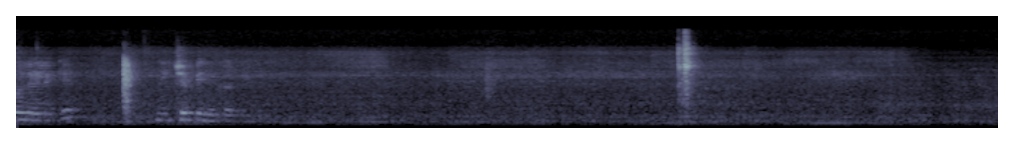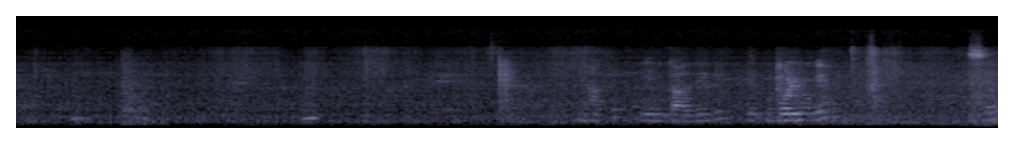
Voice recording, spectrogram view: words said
को ले लेके नीचे पिन कर देंगे यहाँ पे ये निकाल देंगे। देखो होल्ड हो गया सर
